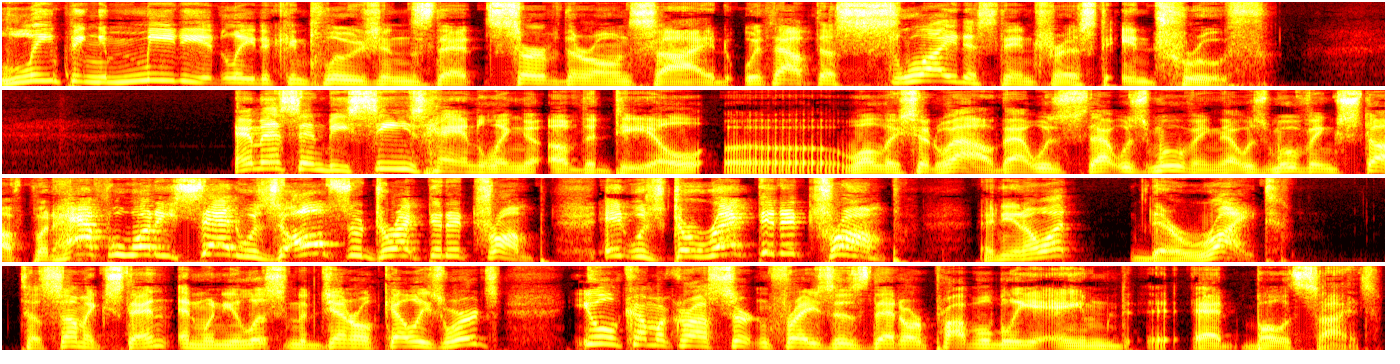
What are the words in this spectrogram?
Leaping immediately to conclusions that serve their own side without the slightest interest in truth. MSNBC's handling of the deal, uh, well, they said, "Wow, that was that was moving, that was moving stuff." But half of what he said was also directed at Trump. It was directed at Trump, and you know what? They're right to some extent. And when you listen to General Kelly's words, you will come across certain phrases that are probably aimed at both sides.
